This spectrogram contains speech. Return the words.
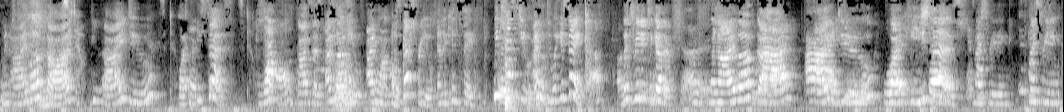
When I love God, I do what He says. Is that all? God says, I love you. I want what is best for you. And the kids say, we oh. trust you. I will do what you say. Let's read it together. When I love God, I do what He says. Nice reading. Nice reading.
